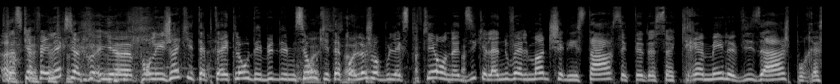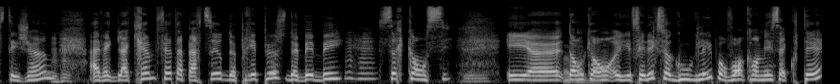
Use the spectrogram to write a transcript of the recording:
Parce que Félix, il y a- il y a- pour les gens qui étaient peut-être là au début de l'émission Ouais, ou qui n'étaient pas là, je vais vous l'expliquer. On a dit que la nouvelle mode chez les stars, c'était de se crémer le visage pour rester jeune avec de la crème faite à partir de prépuces de bébés circoncis. Et euh, donc, on- et Félix a googlé pour voir combien ça coûtait.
